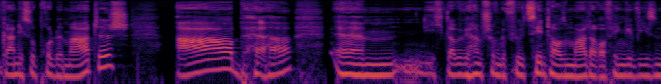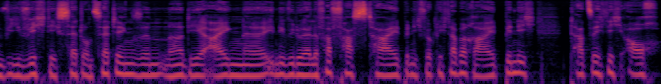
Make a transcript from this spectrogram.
gar nicht so problematisch, aber ähm, ich glaube, wir haben schon gefühlt 10.000 Mal darauf hingewiesen, wie wichtig Set und Setting sind, ne? die eigene individuelle Verfasstheit. Bin ich wirklich da bereit? Bin ich tatsächlich auch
